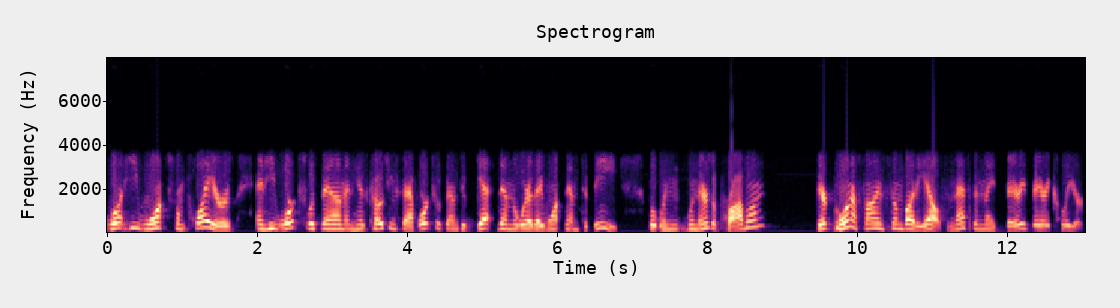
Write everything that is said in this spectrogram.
what he wants from players, and he works with them, and his coaching staff works with them to get them to where they want them to be. But when when there's a problem, they're going to find somebody else, and that's been made very very clear.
